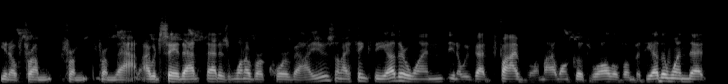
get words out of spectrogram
you know from from from that i would say that that is one of our core values and i think the other one you know we've got five of them i won't go through all of them but the other one that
